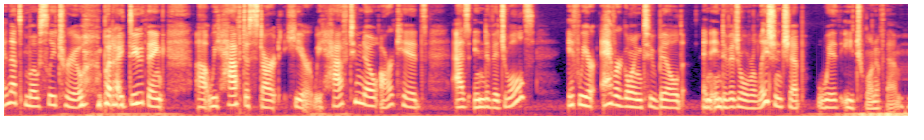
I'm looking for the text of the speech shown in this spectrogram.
and that's mostly true, but I do think uh, we have to start here. We have to know our kids as individuals if we are ever going to build an individual relationship with each one of them.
